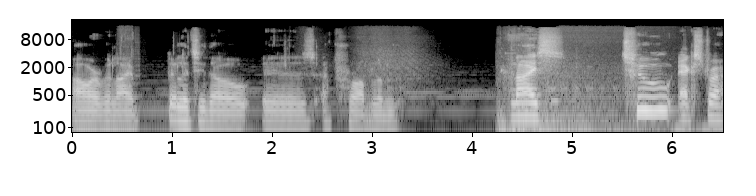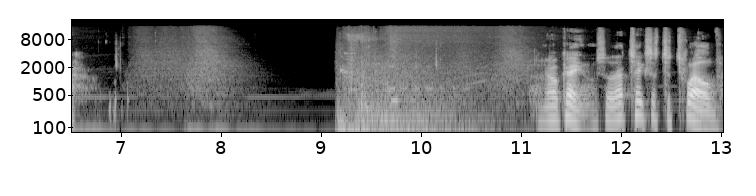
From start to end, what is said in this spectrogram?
Our reliability, though, is a problem. Nice! two extra. Okay, so that takes us to 12.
